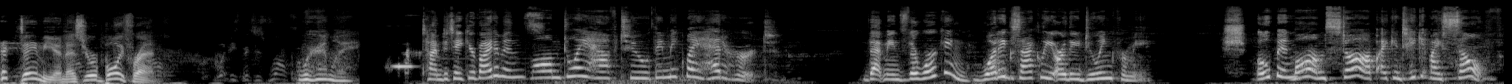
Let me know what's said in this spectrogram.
pick Damien as your boyfriend. Where am I? Time to take your vitamins. Mom, do I have to? They make my head hurt. That means they're working. What exactly are they doing for me? Shh, open. Mom, stop! I can take it myself.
